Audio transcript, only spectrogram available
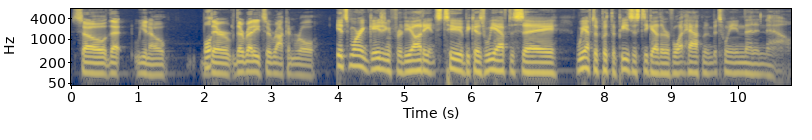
so that you know Well- they're they're ready to rock and roll. it's more engaging for the audience too because we have to say we have to put the pieces together of what happened between then and now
